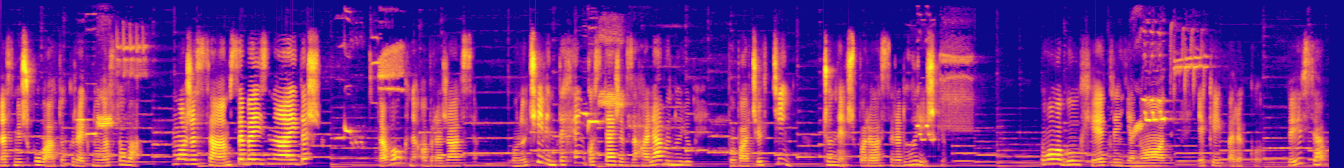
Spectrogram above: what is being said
насмішкувато крикнула сова. Може, сам себе й знайдеш? Та вовк не ображався. Уночі він тихенько стежив за галявиною і побачив тінь що нишпорила серед горішків. То був хитрий єнот, який перекотився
